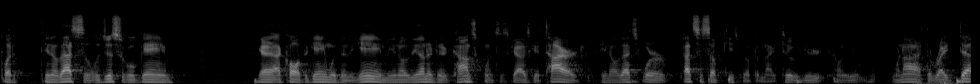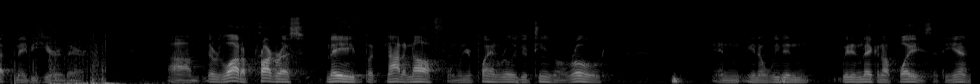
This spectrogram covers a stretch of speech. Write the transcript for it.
But, you know, that's the logistical game. I call it the game within the game. You know, the unintended consequences. Guys get tired. You know, that's where that's the stuff keeps me up at night too. You're, you know, you're, we're not at the right depth, maybe here or there. Um, there was a lot of progress made, but not enough. And when you're playing really good teams on the road, and you know, we didn't we didn't make enough plays at the end,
